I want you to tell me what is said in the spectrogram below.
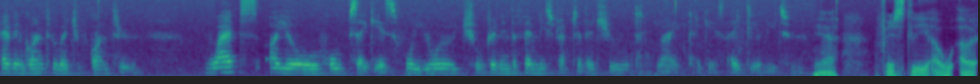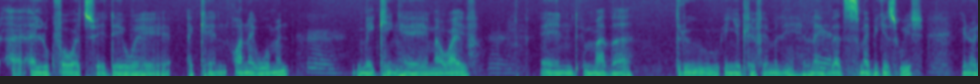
having gone through what you've gone through, what are your hopes, I guess, for your children in the family structure that you would like, I guess, ideally to? yeah firstly I I look forward to a day where i can honor a woman Mm, making her my wife mm, and a mother through a nuclear family. Like Yeah. that's my biggest wish, you know,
